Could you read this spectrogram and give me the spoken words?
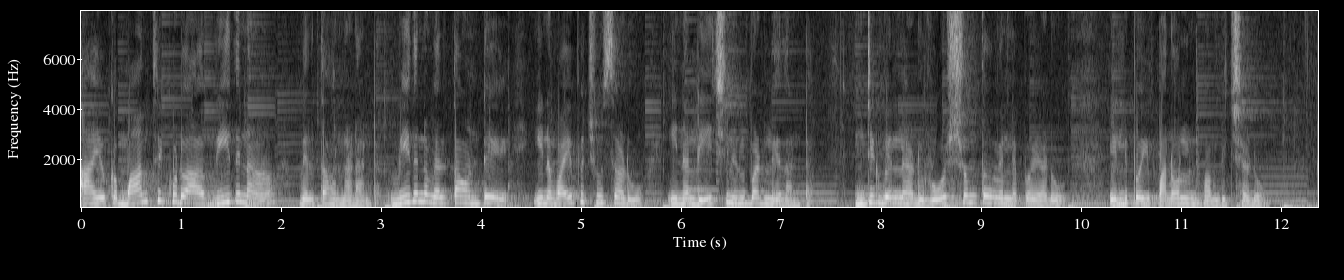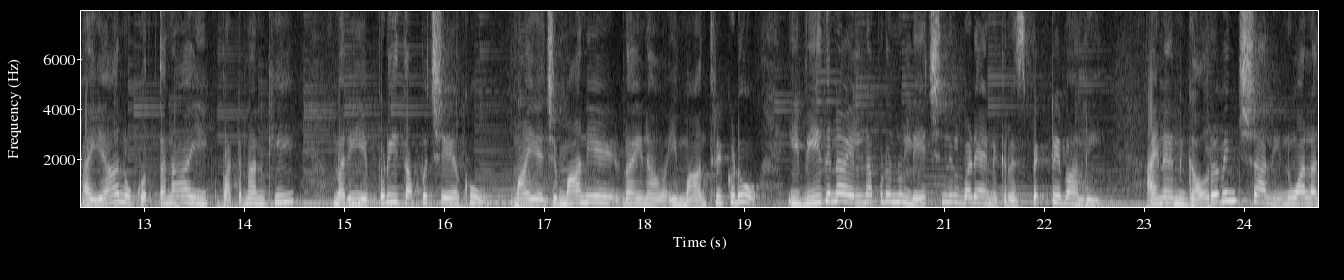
ఆ యొక్క మాంత్రికుడు ఆ వీధిన వెళ్తా ఉన్నాడంట. వీధిన వెళ్తూ ఉంటే ఈయన వైపు చూశాడు ఈయన లేచి నిలబడలేదంట. ఇంటికి వెళ్ళాడు రోషంతో వెళ్ళిపోయాడు వెళ్ళిపోయి పనులను పంపించాడు. అయ్యా నువ్వు కొత్తనా ఈ పట్టణానికి? మరి ఎప్పుడు ఈ తప్పు చేయకు? మా యజమానియుడైన ఈ మాంత్రికుడు ఈ వీధిన వెళ్ళినప్పుడు నువ్వు లేచి నిలబడి ఆయనకు రెస్పెక్ట్ ఇవ్వాలి. ఆయనని గౌరవించాలి. నువ్వు అలా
